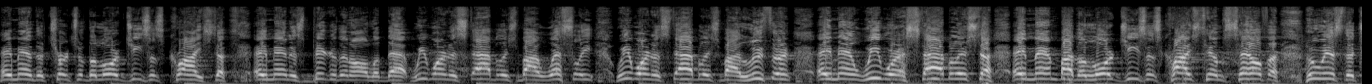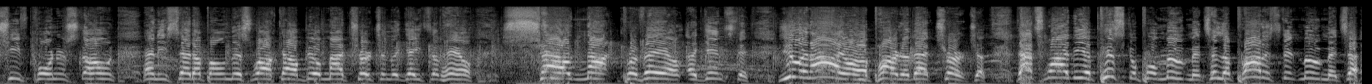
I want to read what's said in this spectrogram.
Amen. The church of the Lord Jesus Christ. Uh, amen. Is bigger than all of that. We weren't established by Wesley. We weren't established by Lutheran. Amen. We were established. Uh, amen. By the Lord Lord Jesus Christ Himself, uh, who is the chief cornerstone. And He said, Upon this rock I'll build my church, and the gates of hell shall not prevail against it. You and I are a part of that church. Uh, that's why the Episcopal movements and the Protestant movements uh,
